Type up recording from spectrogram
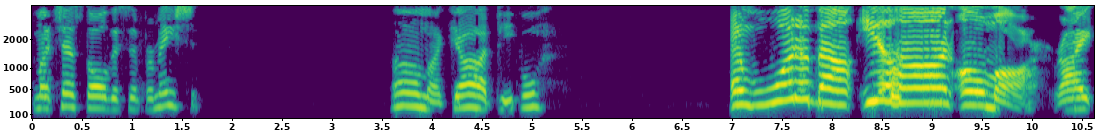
my chest all this information? Oh my god, people. And what about Ilhan Omar, right?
